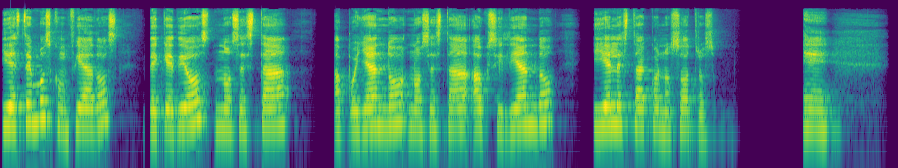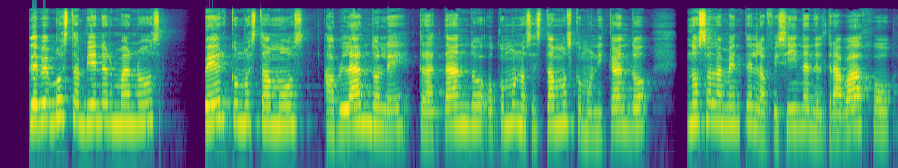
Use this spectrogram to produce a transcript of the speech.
y estemos confiados de que Dios nos está apoyando, nos está auxiliando y Él está con nosotros. Eh, debemos también, hermanos, ver cómo estamos hablándole, tratando o cómo nos estamos comunicando no solamente en la oficina, en el trabajo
